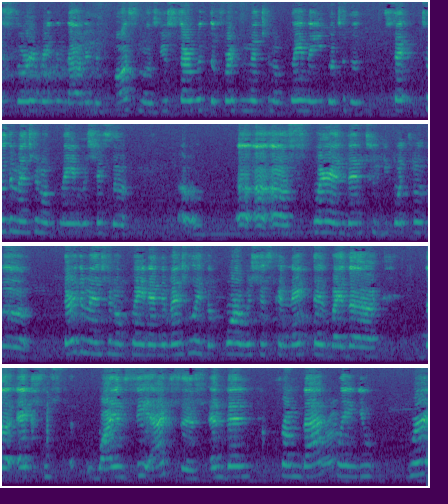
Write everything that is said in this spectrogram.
a story written down in the cosmos. You start with the first dimensional plane, then you go to the two dimensional plane, which is a a, a, a square, and then to, you go through the third dimensional plane, and eventually the four, which is connected by the the x, y, and z axis. And then from that plane, you we're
